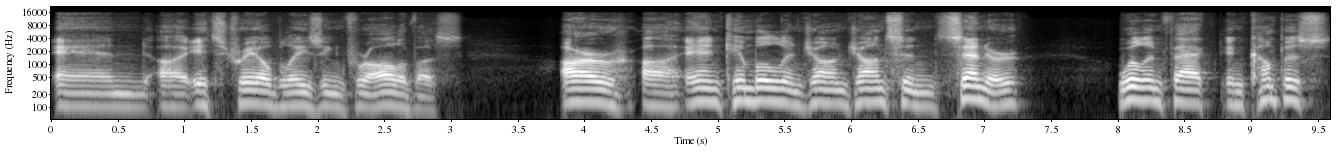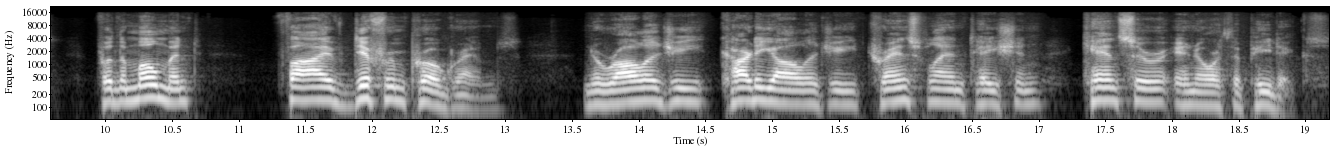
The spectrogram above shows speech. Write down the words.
and uh, it's trailblazing for all of us. Our uh, Ann Kimball and John Johnson Center will, in fact, encompass, for the moment, five different programs neurology, cardiology, transplantation, cancer, and orthopedics.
